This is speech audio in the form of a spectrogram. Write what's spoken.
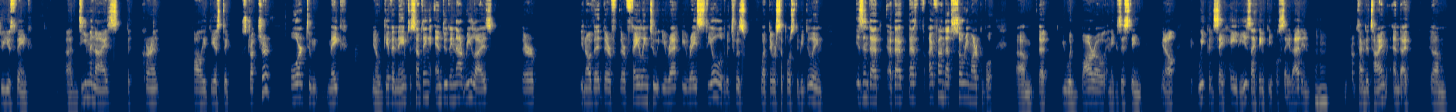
do you think uh, demonize the current polytheistic structure, or to make you know give a name to something and do they not realize they're you know that they're they're failing to er- erase the old which was what they were supposed to be doing isn't that that that i found that so remarkable um, that you would borrow an existing you know like we could say hades i think people say that in mm-hmm. from time to time and i um,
